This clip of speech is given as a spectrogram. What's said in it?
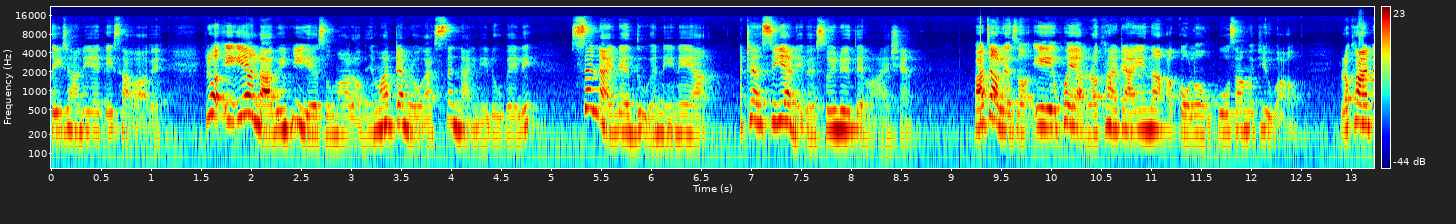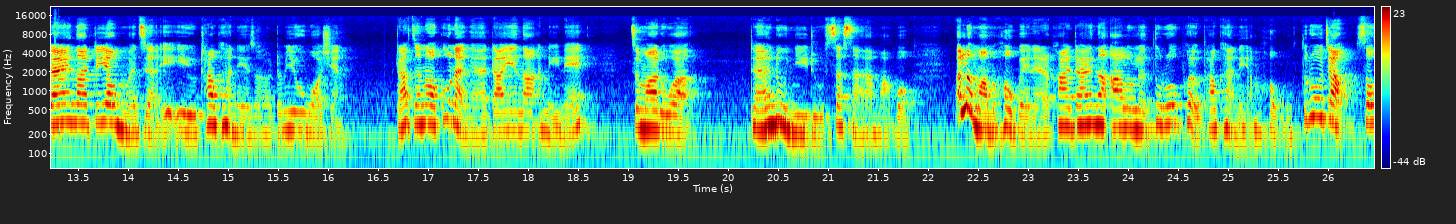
တေချာနေရဲ့ကိစ္စပါပဲအဲ့တော့အေးရလာပြီးညှိရဲဆိုမှတော့မြမတက်မတော်ကစစ်နိုင်နေလို့ပဲလေစစ်နိုင်တဲ့သူအနေနဲ့ကအထက်စီးရနေပဲဆွေးနွေးတင်ပါတယ်ရှင်။ ဘာကြောင့်လဲဆိုတော့ AA အဖွဲ့ကရခိုင်တိုင်းရင်းသားအကုန်လုံးကိုစားမပြုတ်ပါဘူး။ရခိုင်တိုင်းရင်းသားတယောက်မကြံ AA ကိုထောက်ခံနေဆိုတော့တမျိုးပေါ့ရှင်။ဒါဆိုတော့ကိုယ်နိုင်ငံတိုင်းရင်းသားအနေနဲ့ကျမတို့ကဒန်းတူညီတူဆက်ဆံရမှာပေါ့။အဲ့လိုမှမဟုတ်ပဲねရခိုင်တိုင်းသားအားလုံးလည်းသူတို့အဖွဲ့ကိုထောက်ခံနေရမှာမဟုတ်ဘူးသူတို့ကြောင့်ဆုံ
